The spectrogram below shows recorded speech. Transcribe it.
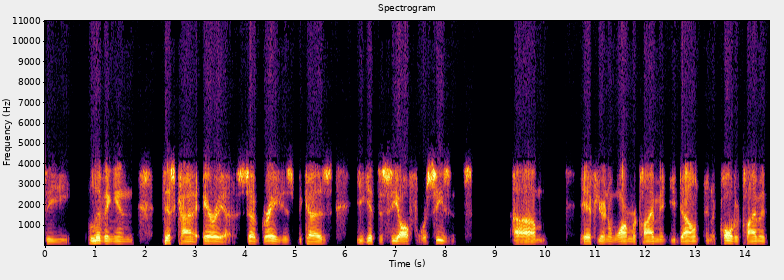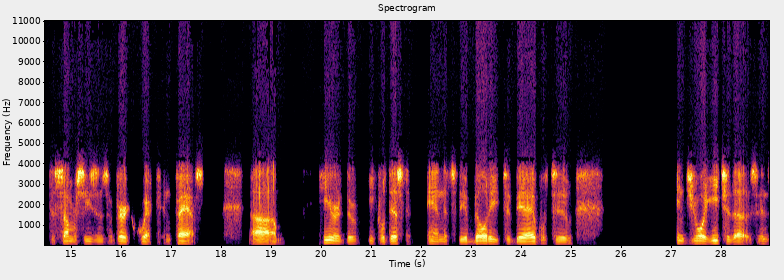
the living in this kind of area so great is because you get to see all four seasons. Um, if you're in a warmer climate, you don't. In a colder climate, the summer seasons are very quick and fast. Um, here, they're equal equidistant and it's the ability to be able to enjoy each of those and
